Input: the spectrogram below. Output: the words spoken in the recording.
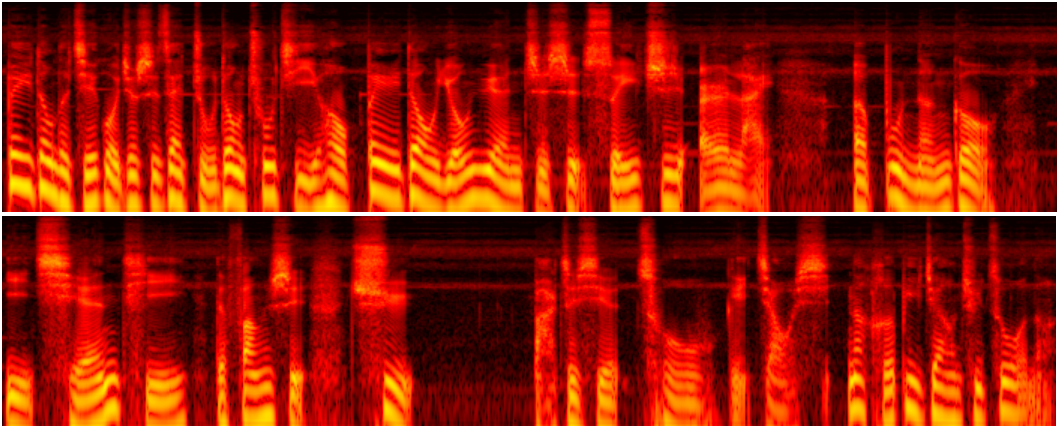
被动的结果就是在主动出击以后，被动永远只是随之而来，而不能够。以前提的方式去把这些错误给浇洗，那何必这样去做呢？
